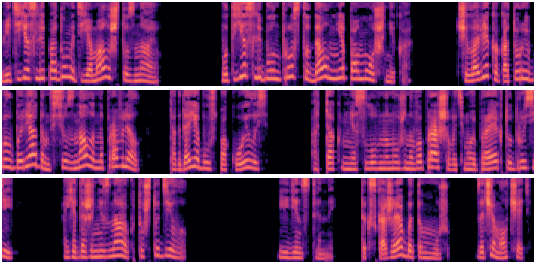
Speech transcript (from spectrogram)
Ведь если подумать, я мало что знаю. Вот если бы он просто дал мне помощника, человека, который был бы рядом, все знал и направлял, тогда я бы успокоилась. А так мне словно нужно выпрашивать мой проект у друзей, а я даже не знаю, кто что делал. Единственный. Так скажи об этом мужу. Зачем молчать?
